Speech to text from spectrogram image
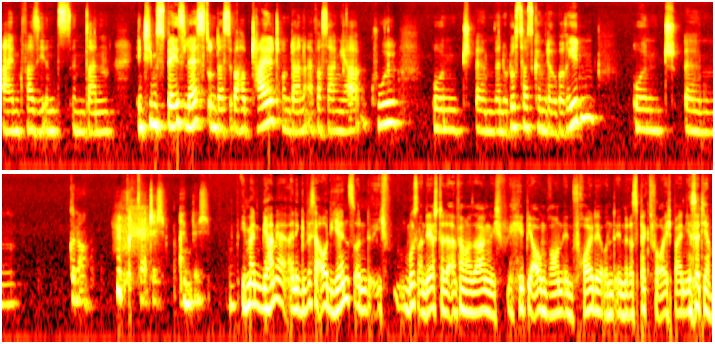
einen quasi ins, in seinen intimen Space lässt und das überhaupt teilt und dann einfach sagen, ja, cool. Und ähm, wenn du Lust hast, können wir darüber reden. Und ähm, genau, fertig eigentlich. Ich meine, wir haben ja eine gewisse Audienz und ich muss an der Stelle einfach mal sagen, ich hebe die Augenbrauen in Freude und in Respekt für euch beiden. Ihr seid ja,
